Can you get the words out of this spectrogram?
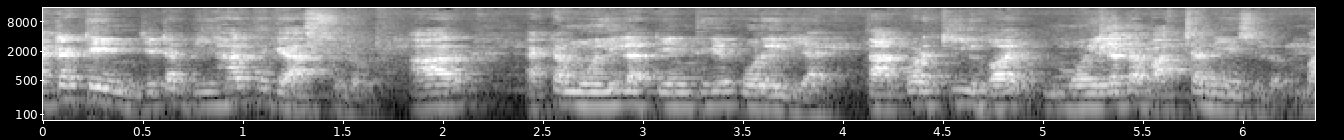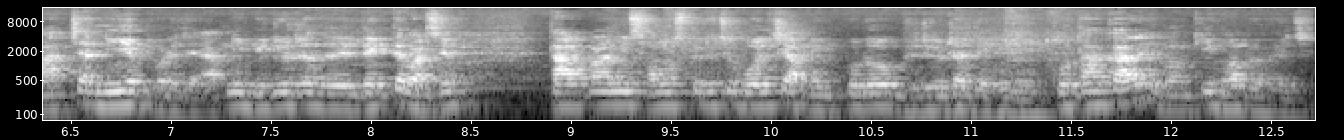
একটা ট্রেন যেটা বিহার থেকে আসছিল, আর একটা মহিলা ট্রেন থেকে পড়ে যায়। তারপর কি হয়? মহিলাটা বাচ্চা নিয়েছিল। বাচ্চা নিয়ে পড়ে যায়। আপনি ভিডিওটা দেখতে পাচ্ছেন। তারপর আমি সমস্ত কিছু বলছি, আপনি পুরো ভিডিওটা দেখে নিন। কোথাকার এবং কীভাবে হয়েছে।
